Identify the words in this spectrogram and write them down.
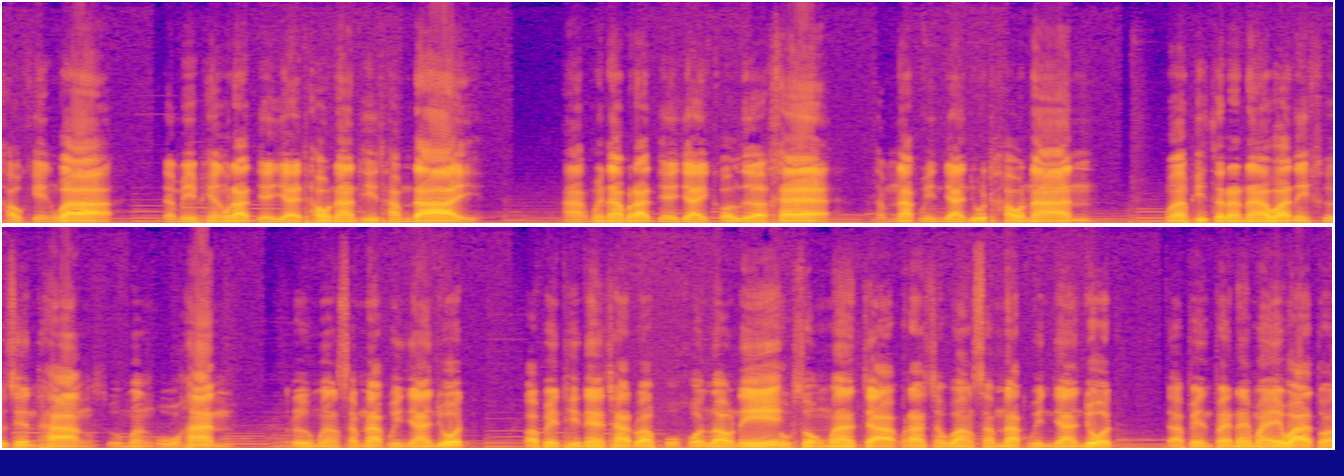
เขาเกรงว่าจะมีเพียงรัฐใหญ่ ๆ เท่านั้นที่ทำได้ หากไม่นับรัฐใหญ่ ๆ ก็เหลือแค่ สำนักวิญญาณยุทธเท่านั้น เมื่อพิจารณาว่านี่คือเส้นทางสู่เมืองอู่ฮั่นหรือเมืองสำนักวิญญาณยุทธก็เป็นที่แน่ชัดว่าผู้คนเหล่านี้ถูกส่งมาจากราชวังสำนักวิญญาณยุทธจะเป็นไปได้ไหมว่าตัว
